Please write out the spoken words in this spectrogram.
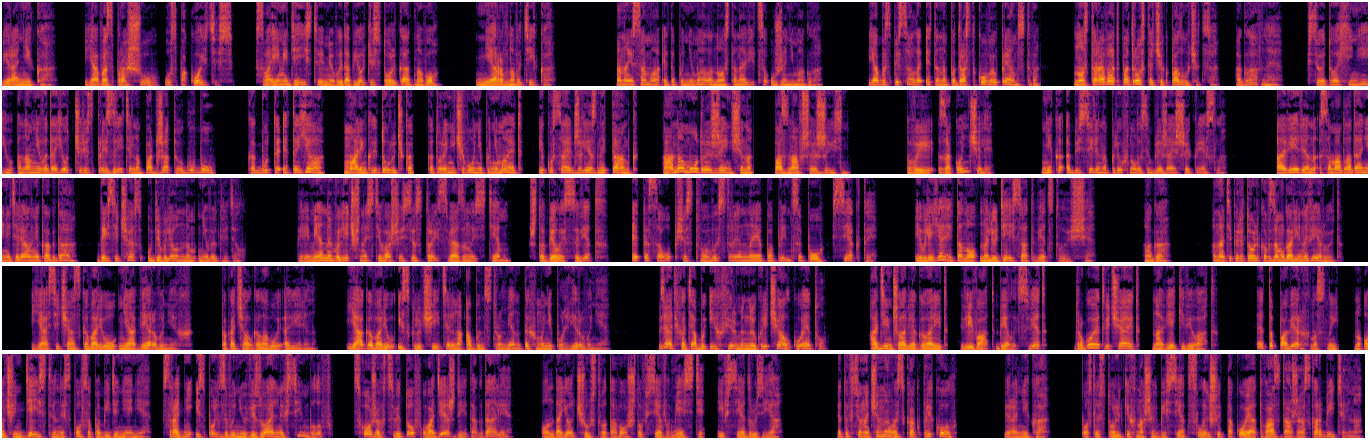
«Вероника, я вас прошу, успокойтесь. Своими действиями вы добьетесь только одного — нервного тика». Она и сама это понимала, но остановиться уже не могла. Я бы списала это на подростковое упрямство, но староват подросточек получится. А главное, всю эту ахинею она мне выдает через презрительно поджатую губу, как будто это я, маленькая дурочка, которая ничего не понимает и кусает железный танк, а она мудрая женщина, познавшая жизнь. «Вы закончили?» Ника обессиленно плюхнулась в ближайшее кресло. Аверин самообладание не терял никогда, да и сейчас удивленным не выглядел. Перемены в личности вашей сестры связаны с тем, что Белый Свет — это сообщество, выстроенное по принципу секты, и влияет оно на людей соответствующе. Ага, она теперь только в Замгарина верует. Я сейчас говорю не о верованиях, — покачал головой Аверин. Я говорю исключительно об инструментах манипулирования. Взять хотя бы их фирменную кричалку эту, один человек говорит «Виват, белый свет», другой отвечает «Навеки виват». Это поверхностный, но очень действенный способ объединения, сродни использованию визуальных символов, схожих цветов в одежде и так далее. Он дает чувство того, что все вместе и все друзья. Это все начиналось как прикол. Вероника, после стольких наших бесед слышать такое от вас даже оскорбительно.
